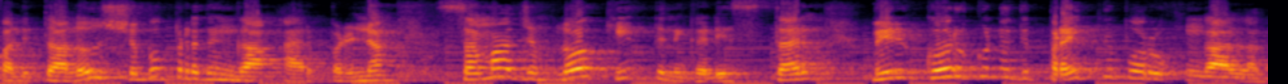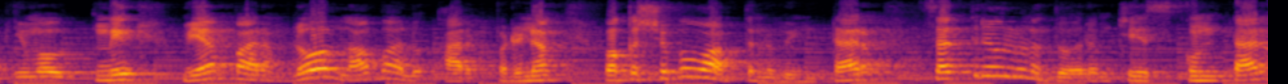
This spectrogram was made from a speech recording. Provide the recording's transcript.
ఫలితాలు శుభప్రదంగా ఏర్పడిన సమాజంలో కీర్తిని గడిస్తారు. మీరు కోరుకున్నది ప్రయత్నపూర్వకంగా లభ్యమవుతుంది. వ్యాపారంలో లాభాలు ఏర్పడిన ఒక శుభవార్తను వింటారు. శత్రువులను దూరం చేసుకుంటారు.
